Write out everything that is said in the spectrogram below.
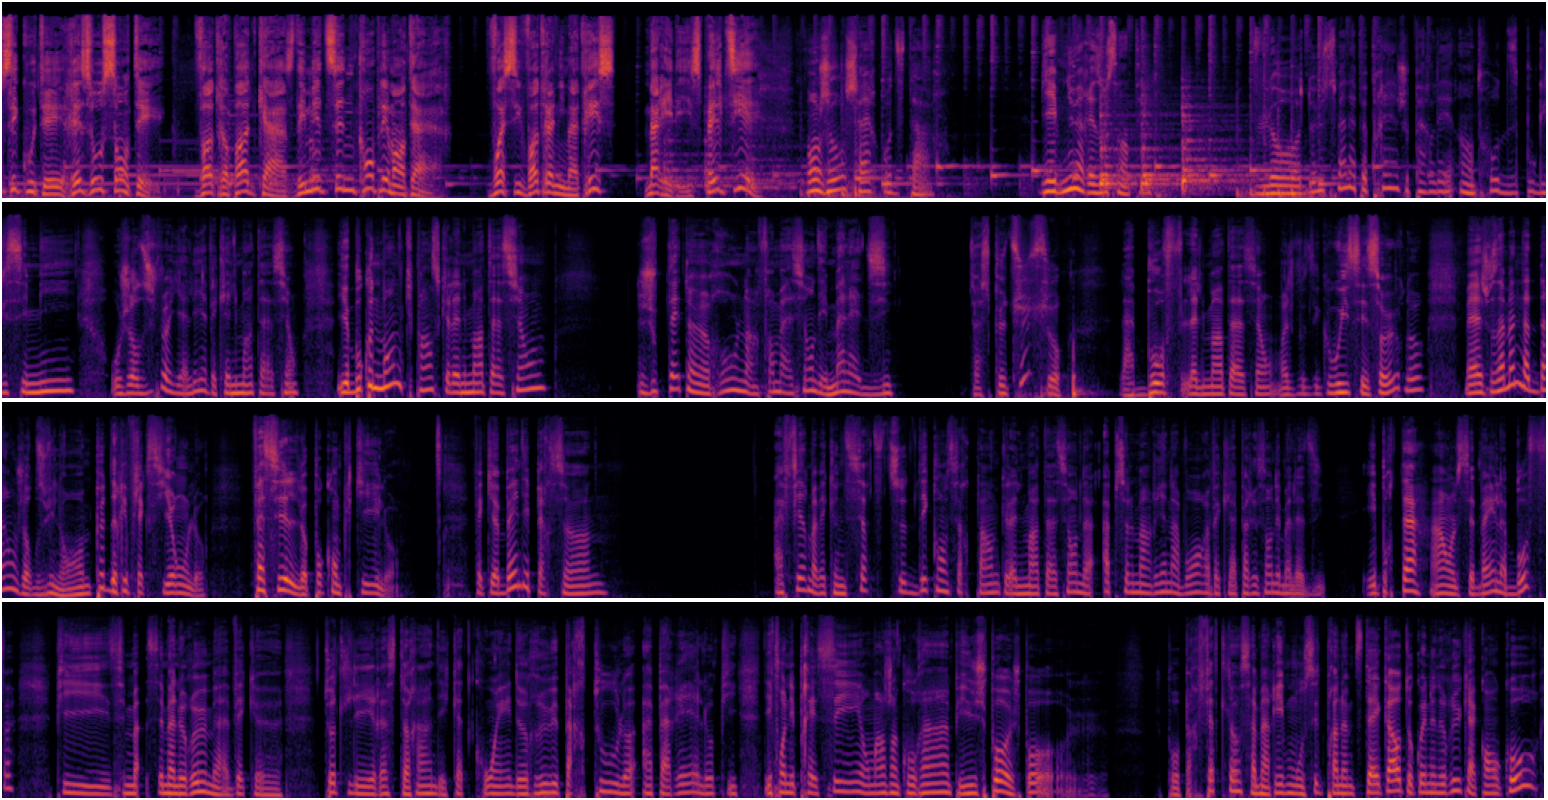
Vous écoutez Réseau Santé, votre podcast des médecines complémentaires. Voici votre animatrice, Marie-Lise Pelletier. Bonjour, chers auditeurs. Bienvenue à Réseau Santé. Voilà deux semaines à peu près, je parlais entre autres d'hypoglycémie. Aujourd'hui, je vais y aller avec l'alimentation. Il y a beaucoup de monde qui pense que l'alimentation joue peut-être un rôle la formation des maladies. Ça se peut-tu, ça? La bouffe, l'alimentation. Moi, je vous dis que oui, c'est sûr. Mais je vous amène là-dedans aujourd'hui. Là. Un peu de réflexion. Facile, là, pas compliqué. Là. Fait qu'il y a bien des personnes affirment avec une certitude déconcertante que l'alimentation n'a absolument rien à voir avec l'apparition des maladies. Et pourtant, hein, on le sait bien, la bouffe, puis c'est malheureux, mais avec euh, tous les restaurants des quatre coins de rue partout, là, apparaît, là, puis des fois on est pressé, on mange en courant, puis je suis pas, je suis pas, pas parfaite. Ça m'arrive, moi aussi, de prendre un petit take-out au coin d'une rue quand on court,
